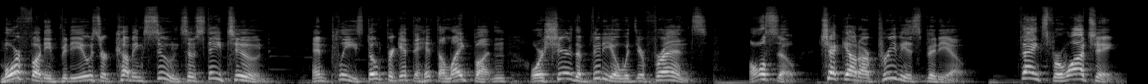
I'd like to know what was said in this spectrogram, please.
More funny videos are coming soon, so stay tuned. And please don't forget to hit the like button or share the video with your friends. Also, check out our previous video. Thanks for watching!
